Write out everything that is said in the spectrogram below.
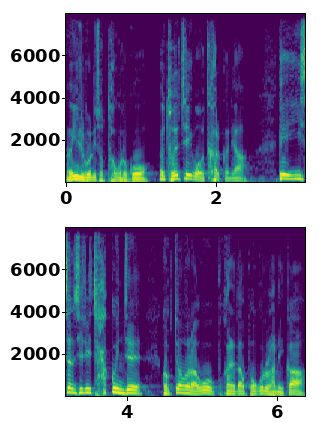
어, 일본이 좋다고 그러고 도대체 이거 어떡할 거냐. 그 이선실이 자꾸 이제 걱정을 하고 북한에다 보고를 하니까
